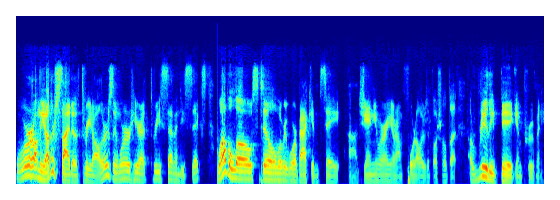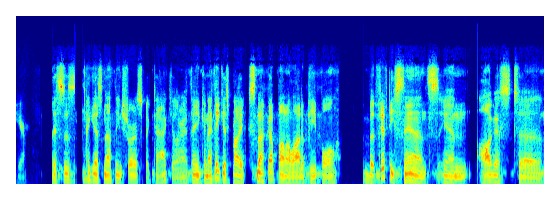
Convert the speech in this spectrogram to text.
we're on the other side of $3 and we're here at 376 well below still where we were back in say uh, january around $4 a bushel but a really big improvement here this is, I guess, nothing short of spectacular, I think. And I think it's probably snuck up on a lot of people. But 50 cents in August to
